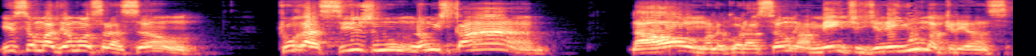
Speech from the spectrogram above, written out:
Isso é uma demonstração que o racismo não está na alma, no coração, na mente de nenhuma criança.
